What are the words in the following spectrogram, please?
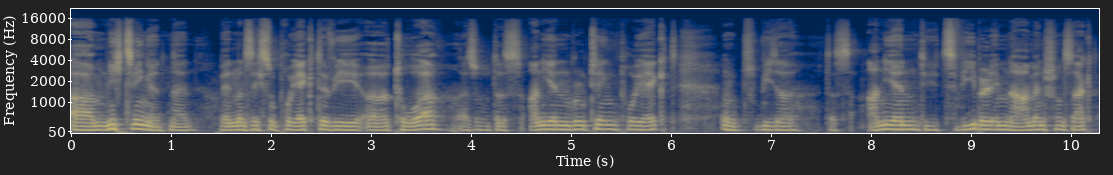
Ähm, nicht zwingend, nein. Wenn man sich so Projekte wie äh, Tor, also das Onion Routing Projekt und wieder das Onion, die Zwiebel im Namen schon sagt,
